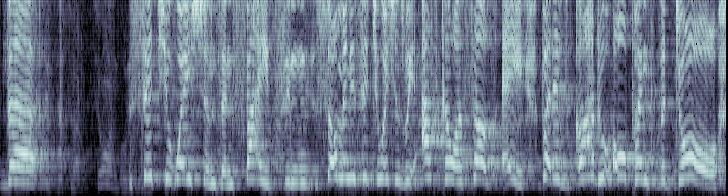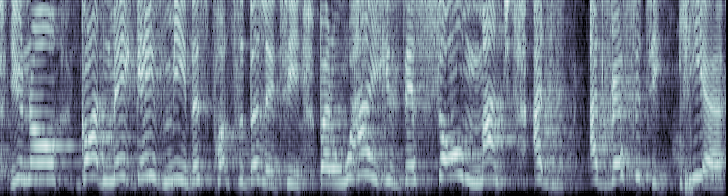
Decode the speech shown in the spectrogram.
the situations and fights. In so many situations we ask ourselves hey but it's god who opened the door you know? God may, gave me this possibility but why is there so much ad- adversity here?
